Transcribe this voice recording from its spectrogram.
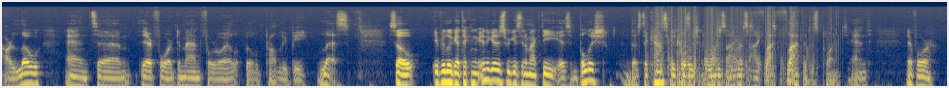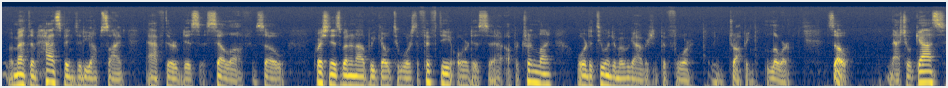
are low and um, therefore demand for oil will probably be less. So if we look at technical indicators, we can see the MACD is bullish, the stochastic is bullish, the RSI is flat, flat at this point, and therefore momentum has been to the upside after this sell-off. So question is whether or not we go towards the 50 or this uh, upper trend line or the 200 moving average before dropping lower. So natural gas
